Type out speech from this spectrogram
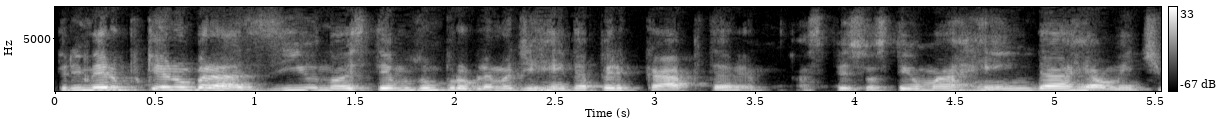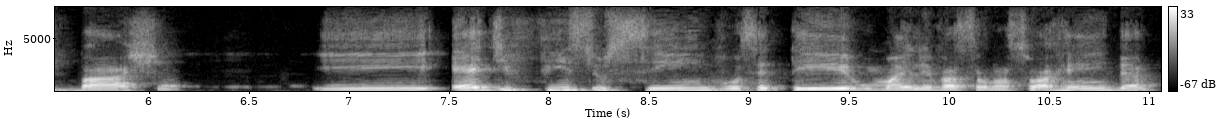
Primeiro, porque no Brasil nós temos um problema de renda per capita, né? As pessoas têm uma renda realmente baixa e é difícil, sim, você ter uma elevação na sua renda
